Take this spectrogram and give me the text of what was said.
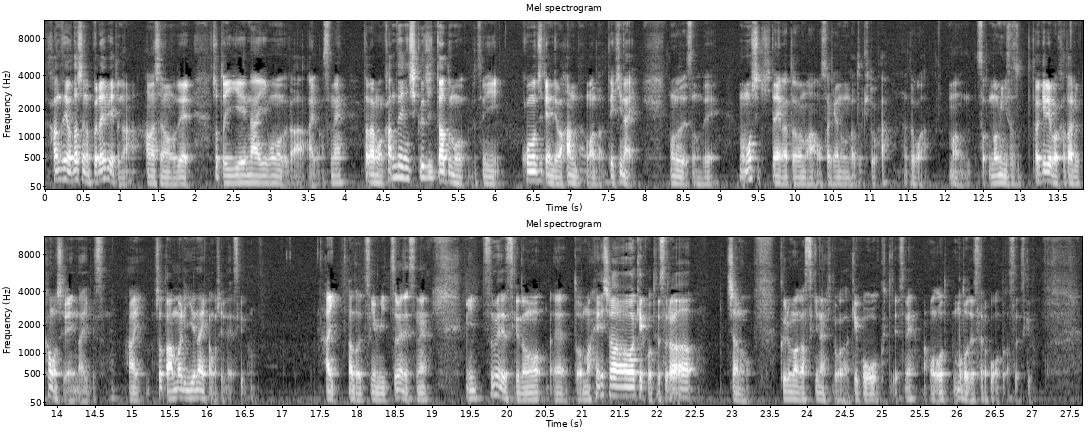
完全に私のプライベートな話なのでちょっと言えないものがありますねただもう完全にしくじった後も別にこの時点では判断はまだできないものですのでまもし聞きたい方は、まあ、お酒飲んだ時とか、あとは、まあ、飲みに誘っていただければ語るかもしれないですね。はい。ちょっとあんまり言えないかもしれないですけど。はい。あと次3つ目ですね。3つ目ですけども、えっと、まあ、弊社は結構テスラ社の車が好きな人が結構多くてですね、元テスラポーターですけど。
